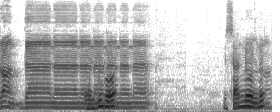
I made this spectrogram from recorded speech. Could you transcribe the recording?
Run. Da, na, na, Öldü na, bu. na, na, na. E sen de öldün. Lan.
